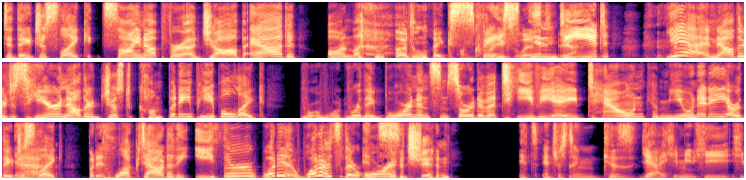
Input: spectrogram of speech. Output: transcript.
Did they just like sign up for a job ad on, on like Space Craigslist, yeah. Indeed? Yeah. and now they're just here. Now they're just company people. Like, w- were they born in some sort of a TVA town community? Are they just like but it, plucked out of the ether? What is what is their It's- origin? it's interesting because yeah, I mean, he he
